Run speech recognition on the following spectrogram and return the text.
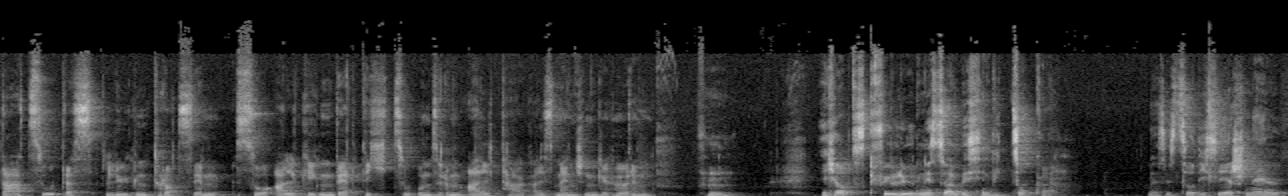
dazu, dass Lügen trotzdem so allgegenwärtig zu unserem Alltag als Menschen gehören? Hm. Ich habe das Gefühl, Lügen ist so ein bisschen wie Zucker. Es ist so die sehr schnell,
